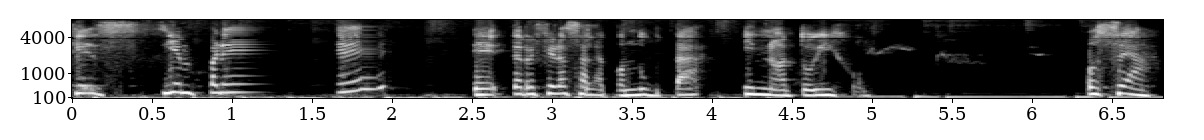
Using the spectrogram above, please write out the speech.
que siempre eh, te refieras a la conducta y no a tu hijo. O sea,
